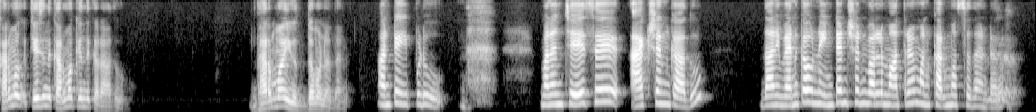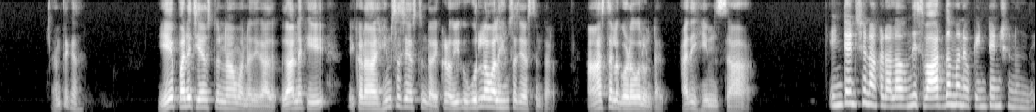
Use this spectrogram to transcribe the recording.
కర్మ చేసింది కర్మ కిందికి రాదు? ధర్మ యుద్ధం అన్నారు దాన్ని అంటే ఇప్పుడు మనం చేసే యాక్షన్ కాదు దాని వెనుక ఉన్న ఇంటెన్షన్ వల్ల మాత్రమే మన కర్మ వస్తుంది అంటారు. అంతే కదా. ఏ పని చేస్తున్నాం అన్నది కాదు. ఉదాహరణకి ఇక్కడ హింస చేస్తుంటారు. ఇక్కడ ఊర్లో వాళ్ళు హింస చేస్తుంటారు. ఆస్తుల గొడవలు ఉంటాయి. అది హింస. ఇంటెన్షన్ అక్కడ అలా ఉంది. స్వార్థం అనే ఒక ఇంటెన్షన్ ఉంది.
